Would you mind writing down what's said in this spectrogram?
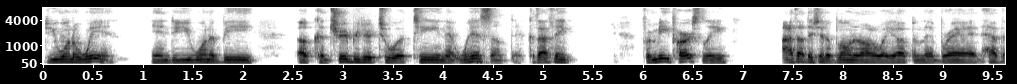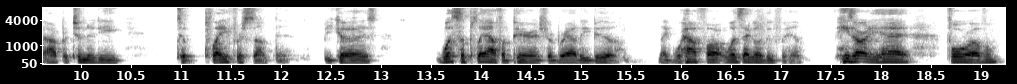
do you want to win? And do you want to be a contributor to a team that wins something? Because I think for me personally, I thought they should have blown it all the way up and let Brad have the opportunity to play for something. Because what's a playoff appearance for Bradley Beal? Like, how far? What's that going to do for him? He's already had four of them.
